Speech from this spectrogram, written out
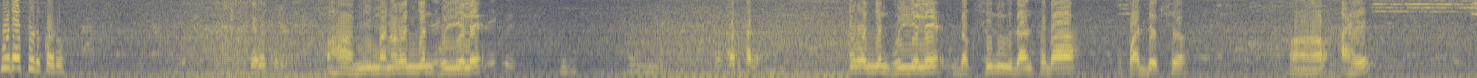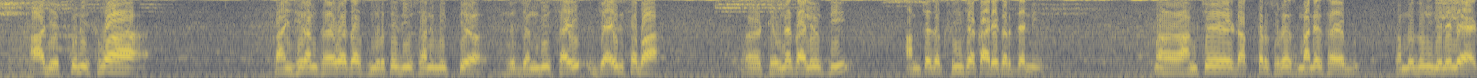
पुरेपूर करू. हां मी मनोरंजन फुललेले मनोरंजन फुललेले दक्षिण विधानसभा उपाध्यक्ष आहे. आज एकोणीसवा कांशीराम साहेबाचा स्मृती दिवसानिमित्त हे जंगी साई जाहीर सभा ठेवण्यात आली होती आमच्या दक्षिणच्या कार्यकर्त्यांनी. आमचे डॉक्टर सुरेश माने साहेब समजून गेलेले आहेत.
